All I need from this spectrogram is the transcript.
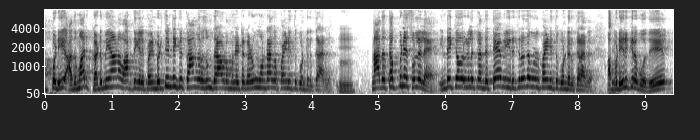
அப்படி அது மாதிரி கடுமையான வார்த்தைகளை பயன்படுத்தி இன்றைக்கு காங்கிரசும் திராவிட முன்னேற்ற கழகம் ஒன்றாக பயணித்துக் கொண்டிருக்கிறார்கள். நான் அதை தப்புனே சொல்லல. இன்றைக்கு அவர்களுக்கு அந்த தேவை இருக்கிறது அவர்கள் பயணித்துக் கொண்டிருக்கிறார்கள். அப்படி இருக்கிற போது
